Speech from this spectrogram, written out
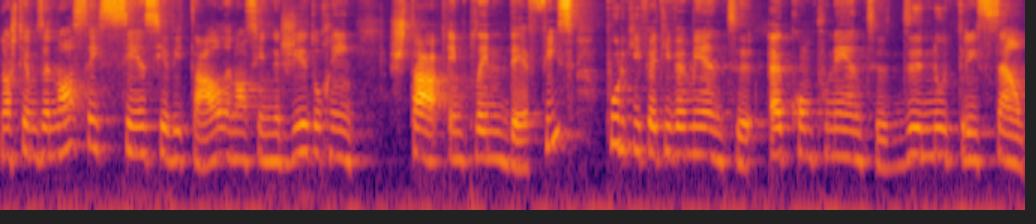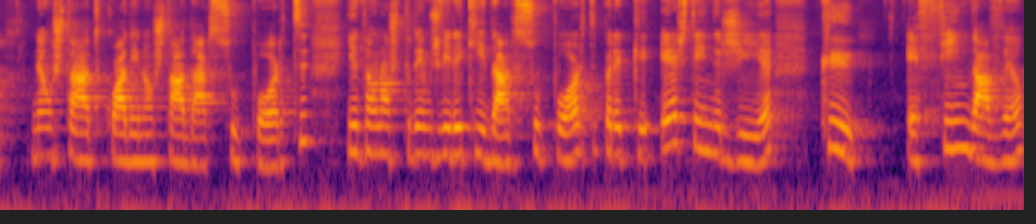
nós temos a nossa essência vital, a nossa energia do rim está em pleno déficit, porque efetivamente a componente de nutrição não está adequada e não está a dar suporte, e então nós podemos vir aqui dar suporte para que esta energia, que é findável,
